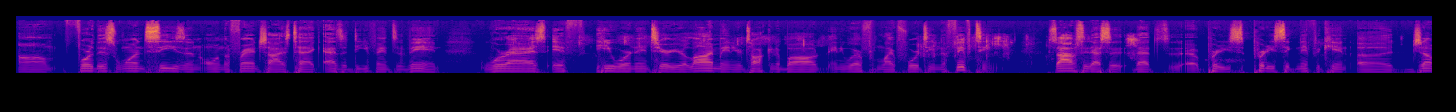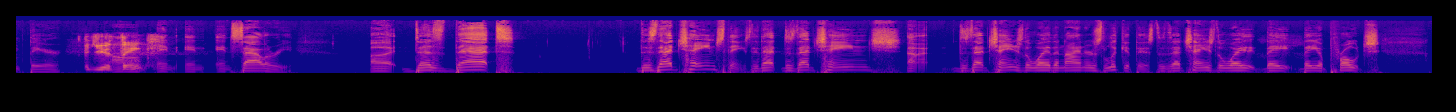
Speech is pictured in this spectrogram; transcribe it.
um, for this one season on the franchise tag as a defensive end. Whereas if he were an interior lineman, you're talking about anywhere from like 14 to 15. So obviously that's a that's a pretty pretty significant uh, jump there. you um, think? in in in salary. Uh, does that does that change things? Did that does that change? Uh, does that change the way the Niners look at this? Does that change the way they they approach,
